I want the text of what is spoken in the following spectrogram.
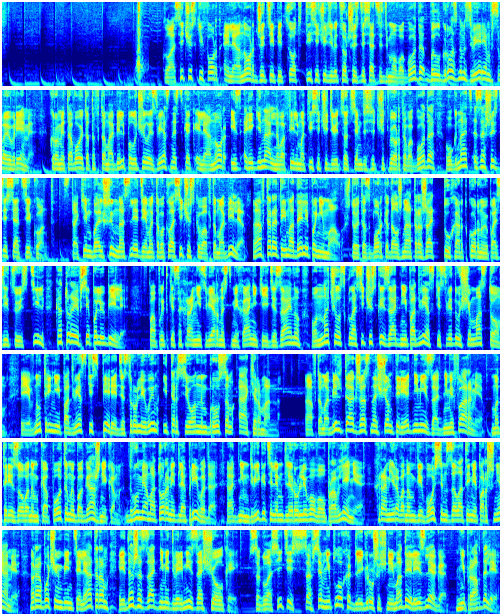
Классический Ford Eleanor GT500 1967 года был грозным зверем в свое время. Кроме того, этот автомобиль получил известность как Элеонор из оригинального фильма 1974 года «Угнать за 60 секунд». С таким большим наследием этого классического автомобиля, автор этой модели понимал, что эта сборка должна отражать ту хардкорную позицию и стиль, которые все полюбили. В попытке сохранить верность механике и дизайну он начал с классической задней подвески с ведущим мостом и внутренней подвески спереди с рулевым и торсионным брусом Акерман. Автомобиль также оснащен передними и задними фарами, моторизованным капотом и багажником, двумя моторами для привода, одним двигателем для рулевого управления, хромированным V8 с золотыми поршнями, рабочим вентилятором и даже задними дверьми с защелкой. Согласитесь, совсем неплохо для игрушечной модели из Лего, не правда ли?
